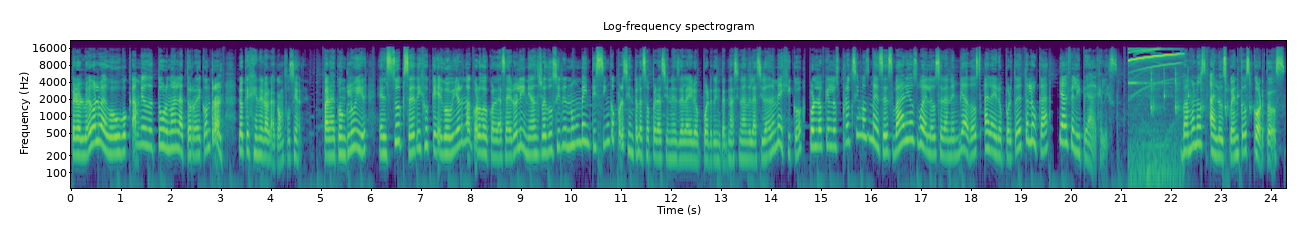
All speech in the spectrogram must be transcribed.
pero luego luego hubo cambio de turno en la torre de control, lo que generó la confusión. Para concluir, el SUBSE dijo que el gobierno acordó con las aerolíneas reducir en un 25% las operaciones del Aeropuerto Internacional de la Ciudad de México, por lo que en los próximos meses varios vuelos serán enviados al aeropuerto de Toluca y al Felipe Ángeles. Vámonos a los cuentos cortos.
